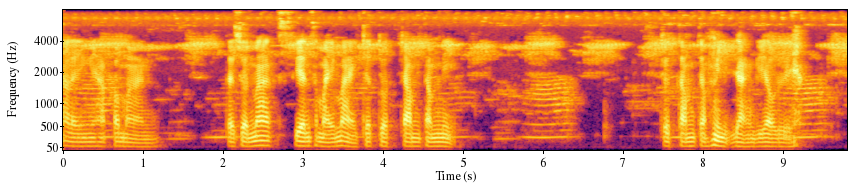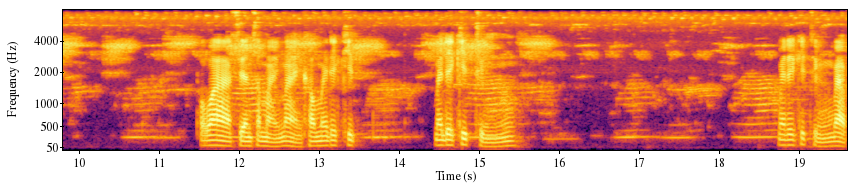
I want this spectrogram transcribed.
อะไรอย่างเงี้ยครับประมาณ แต่ส่วนมากเซียนสมัยใหม่จะจดจำตำหนิ จดจำจำหนีอย่างเดียวเลย เพราะว่าเซียนสมัยใหม่เขาไม่ได้คิด ไม่ได้คิดถึง ไม่ได้คิดถึงแบบ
